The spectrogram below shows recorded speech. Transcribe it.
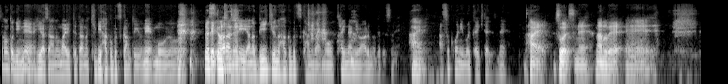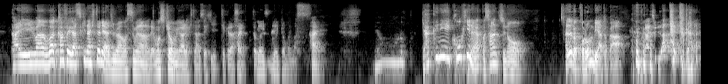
その時にね、東さん、あの前言ってたあの、吉備博物館というね、もう、なんか言ってましたね。素晴らしいあの B 級の博物館がもう台南にはあるのでですね、はい。あそこにもう一回行きたいですね。はい。そうですね。なので、えー、台湾はカフェが好きな人には自分はおすすめなので、もし興味がある人はぜひ行ってくださ。はいい。といね良いと思います。はい。逆にコーヒーのやっぱ産地の、例えばコロンビアとか、ブラジルだったりとか、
